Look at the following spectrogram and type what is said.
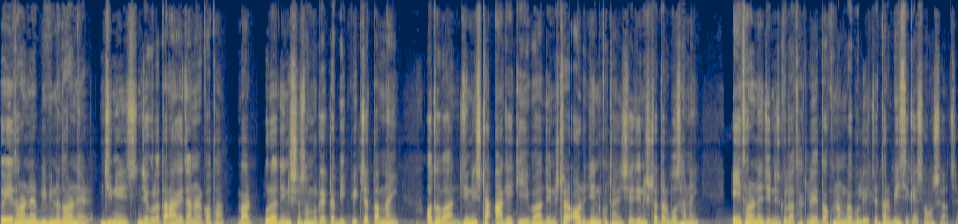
তো এই ধরনের বিভিন্ন ধরনের জিনিস যেগুলো তার আগে জানার কথা বাট পুরো জিনিসটা সম্পর্কে একটা বিগ পিকচার তার নাই, অথবা জিনিসটা আগে কি বা জিনিসটার অরিজিন কোথায়, সেই জিনিসটা তার বোঝা নাই, এই ধরনের জিনিসগুলো থাকলে তখন আমরা বলি যে তার বেসিকে সমস্যা আছে।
